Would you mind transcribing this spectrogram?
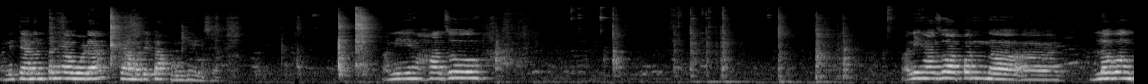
आणि त्यानंतर ह्या वड्या त्यामध्ये टाकून घ्यायच्या. आणि हा जो आणि हा जो आपण लवंग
